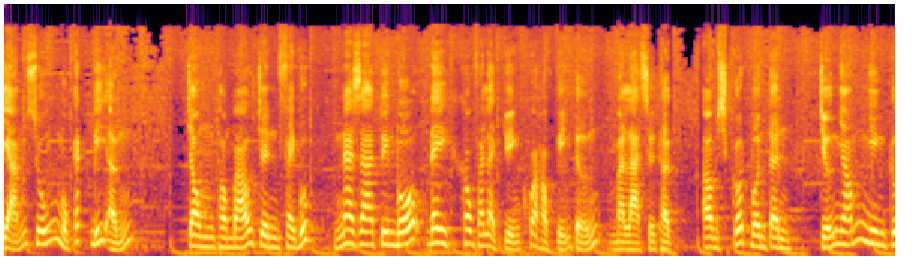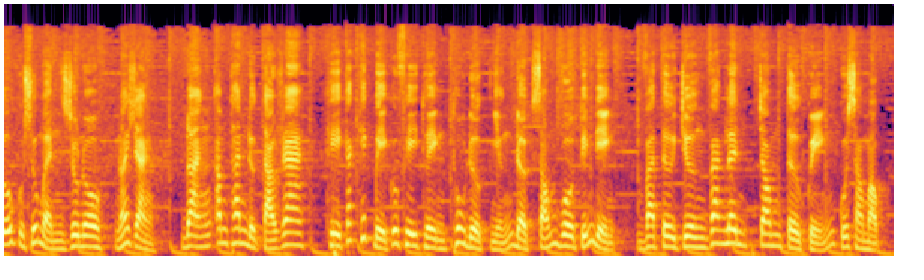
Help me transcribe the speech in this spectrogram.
giảm xuống một cách bí ẩn. Trong thông báo trên Facebook, NASA tuyên bố đây không phải là chuyện khoa học viễn tưởng mà là sự thật. Ông Scott Bolton, trưởng nhóm nghiên cứu của sứ mệnh Juno, nói rằng đoạn âm thanh được tạo ra khi các thiết bị của phi thuyền thu được những đợt sóng vô tuyến điện và từ trường vang lên trong từ quyển của sao mộc.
